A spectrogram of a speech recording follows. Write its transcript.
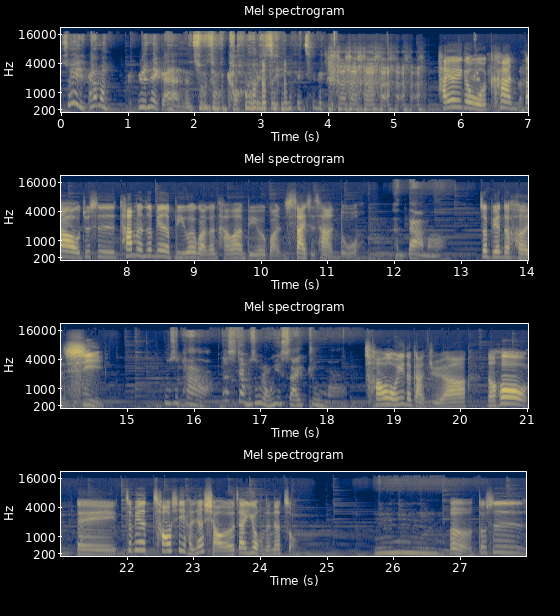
所以他们院内感染人数这么高，会是因为这个？还有一个我看到就是他们这边的鼻胃管跟台湾的鼻胃管 size 差很多，很大吗？这边的很细，就是怕，但是这样不是容易塞住吗？超容易的感觉啊。然后诶，这边超细，很像小儿在用的那种。嗯嗯，都是，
